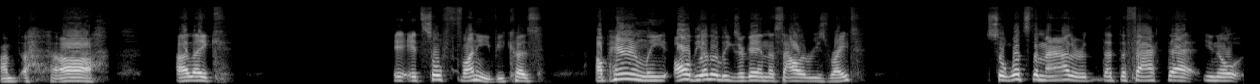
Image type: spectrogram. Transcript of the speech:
I'm ah, I like it, it's so funny because apparently all the other leagues are getting the salaries right. So what's the matter that the fact that, you know,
